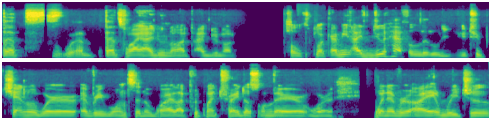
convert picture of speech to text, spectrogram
that's that's why i do not i do not post blog i mean i do have a little youtube channel where every once in a while i put my traders on there or whenever i reach a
